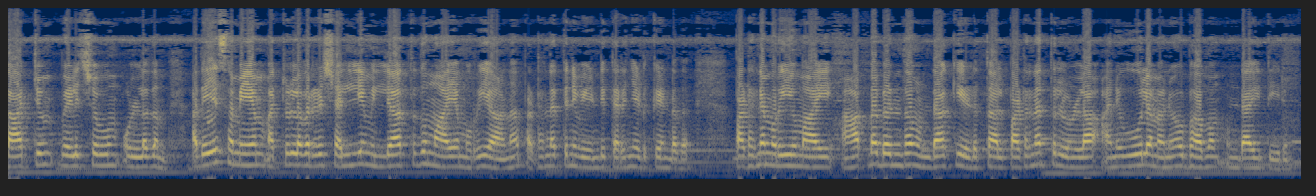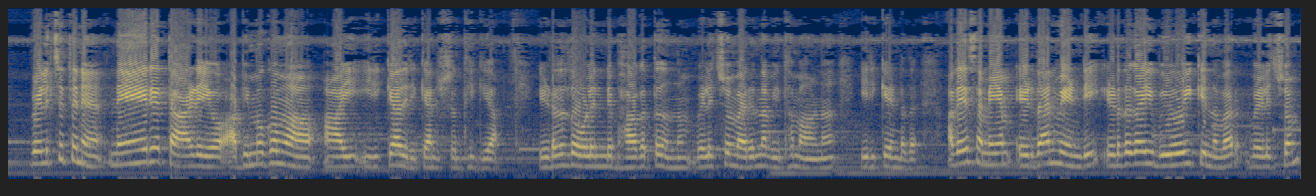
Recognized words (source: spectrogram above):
കാറ്റും വെളിച്ചവും ഉള്ളതും അതേസമയം മറ്റുള്ളവരുടെ ശല്യമില്ലാത്തതുമായ മുറിയാണ് പഠനത്തിന് വേണ്ടി തിരഞ്ഞെടുക്കേണ്ടത്. പഠനമുറിയുമായി ആത്മബന്ധം ഉണ്ടാക്കിയെടുത്താൽ പഠനത്തിലുള്ള അനുകൂല മനോഭാവം ഉണ്ടായിത്തീരും. വെളിച്ചത്തിന് നേരെ താഴെയോ അഭിമുഖമോ ആയി ഇരിക്കാതിരിക്കാൻ ശ്രദ്ധിക്കുക. ഇടത് തോളിന്റെ ഭാഗത്തു നിന്നും വെളിച്ചം വരുന്ന വിധമാണ് ഇരിക്കേണ്ടത്. അതേസമയം എഴുതാൻ വേണ്ടി ഇടത് കൈ ഉപയോഗിക്കുന്നവർ വെളിച്ചം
